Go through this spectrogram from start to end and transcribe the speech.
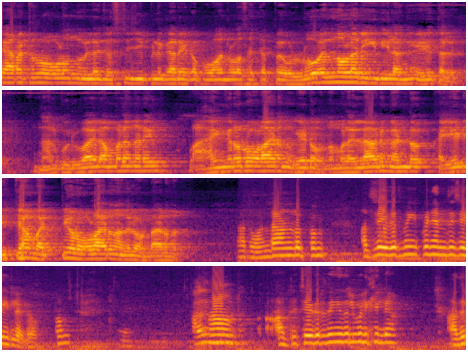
ക്യാരക്ടർ റോളൊന്നുമില്ല ജസ്റ്റ് ജീപ്പിൽ കയറിയൊക്കെ പോകാനുള്ള സെറ്റപ്പേ ഉള്ളൂ എന്നുള്ള രീതിയിൽ അങ്ങ് എഴുത്തള്ളി. എന്നാൽ ഗുരുവായൂർ അമ്പലം നടയിൽ ഭയങ്കര റോളായിരുന്നു കേട്ടോ. നമ്മളെല്ലാവരും കണ്ടു. കൈയടിക്കാൻ പറ്റിയ റോളായിരുന്നു അതിലുണ്ടായിരുന്നത്. അതുകൊണ്ടാണല്ലോ ഇപ്പം അത് ചെയ്തിരുന്നെങ്കിൽ ഇപ്പൊ ഞാൻ ഇത് ചെയ്യില്ലല്ലോ. അപ്പം അത് അത് ചെയ്തിരുന്നെങ്കിൽ ഇതിൽ വിളിക്കില്ല. അതിൽ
